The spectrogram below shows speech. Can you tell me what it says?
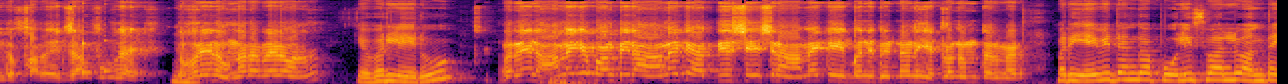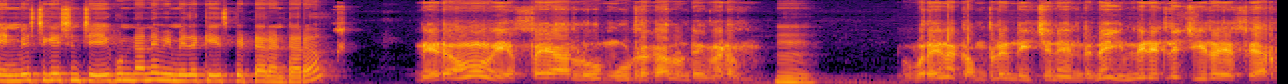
ఇంకా ఫర్ ఎగ్జాంపుల్గా ఎవరైనా ఉన్నారా మేడం వాళ్ళు ఎవరు లేరు. మరి నేను ఆమెకే పంపిన ఆమెకే అబ్యూస్ చేసిన ఆమెకే ఇబ్బంది పెట్టినా ఎట్లా నమ్ముతారు మేడం? మరి ఏ విధంగా పోలీస్ వాళ్ళు అంత ఇన్వెస్టిగేషన్ చేయకుండానే మీ మీద కేసు పెట్టారంటారా? మేడం ఎఫ్ఐఆర్లు మూడు రకాలు ఉంటాయి మేడం. ఎవరైనా కంప్లైంట్ ఇచ్చిన వెంటనే ఇమ్మీడియట్లీ జీరో ఎఫ్ఐఆర్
